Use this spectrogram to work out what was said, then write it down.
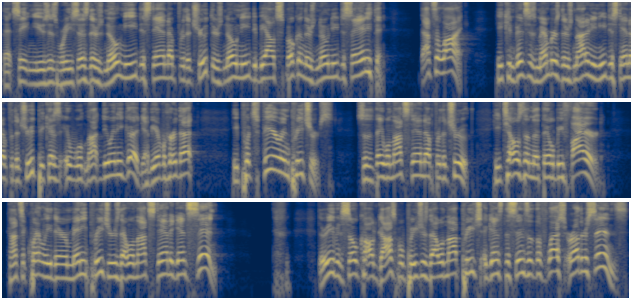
that Satan uses where he says there's no need to stand up for the truth, there's no need to be outspoken, there's no need to say anything. That's a lie. He convinces members there's not any need to stand up for the truth because it will not do any good. Have you ever heard that? He puts fear in preachers so that they will not stand up for the truth. He tells them that they will be fired. Consequently, there are many preachers that will not stand against sin. there are even so called gospel preachers that will not preach against the sins of the flesh or other sins.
